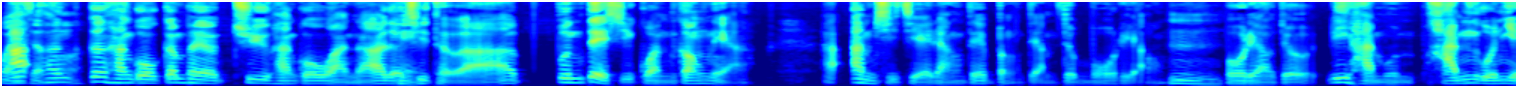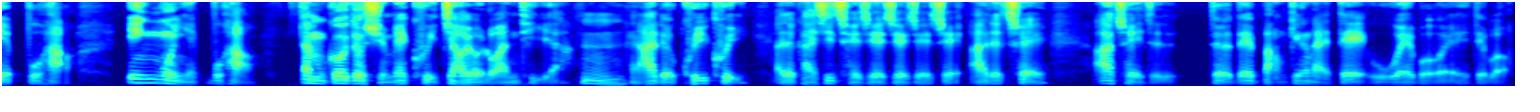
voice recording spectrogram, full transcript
玩什很么？跟韩国跟朋友去韩国玩啊，就嘿佚佗啊，本地是观光呢，啊，暗时一个人在饭店就无聊，嗯，无聊就你韩文韩文也不好，英文也不好，啊，毋过就想要开交友软体啊，嗯，啊，就开开，啊，就开始吹吹吹吹吹，啊，就吹，啊，吹着就在房间内底有诶无诶，对无？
